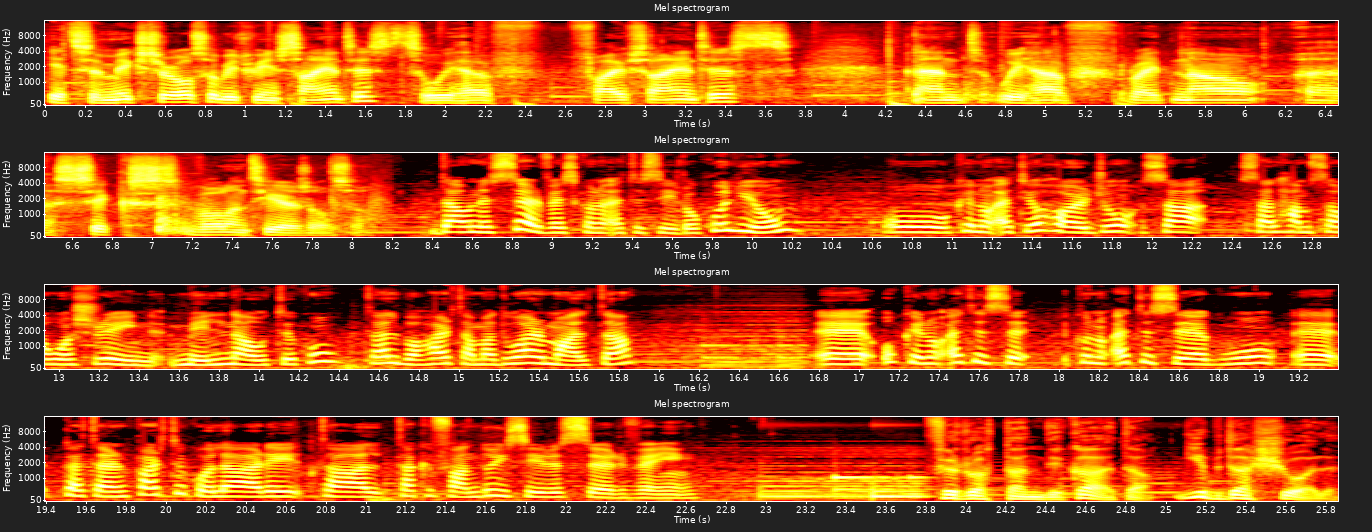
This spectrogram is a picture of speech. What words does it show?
It's a mixture also between scientists. So we have five scientists and we have right now uh, six volunteers also. Dawn is-surveys kienu qed isiru kuljum u kienu qed joħorġu sa sal-25 mil nawtiku tal-baħar ta' madwar Malta e, u kienu qed isegwu e, pattern partikolari ta' kif għandu jsir is-surveying. Fir-rotta indikata jibda x-xogħol.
